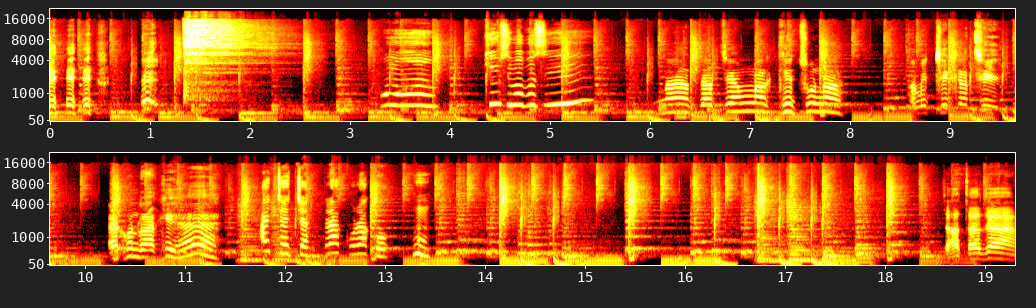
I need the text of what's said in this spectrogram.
ওমা কি হয়েছে বাবাজি না চাচি আম্মা কিছু না। আমি ঠিক আছি। এখন রাখি হ্যাঁ? আচ্ছা আচ্ছা রাখো রাখো। হুম। চাচা যান।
